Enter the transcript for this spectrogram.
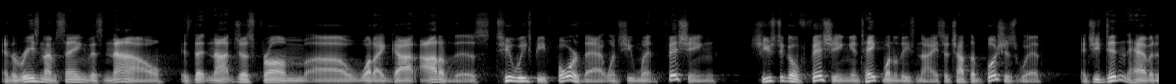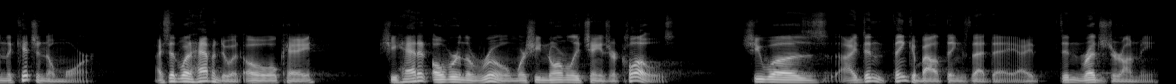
And the reason I'm saying this now is that not just from uh, what I got out of this, two weeks before that, when she went fishing, she used to go fishing and take one of these knives to chop the bushes with, and she didn't have it in the kitchen no more. I said, What happened to it? Oh, okay. She had it over in the room where she normally changed her clothes. She was, I didn't think about things that day. I didn't register on me.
